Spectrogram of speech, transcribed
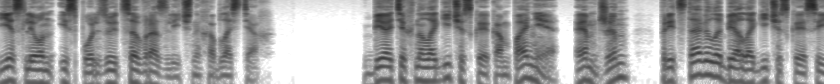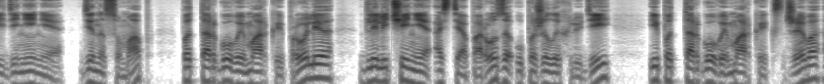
если он используется в различных областях. Биотехнологическая компания Amgen представила биологическое соединение Denosumab под торговой маркой Prolia для лечения остеопороза у пожилых людей и под торговой маркой Xgeva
